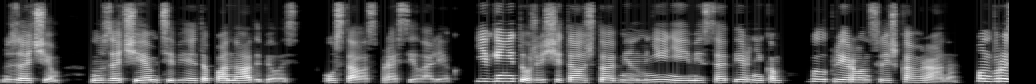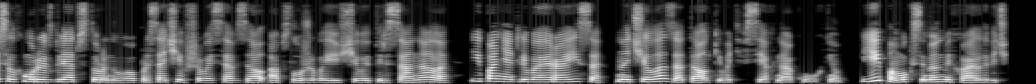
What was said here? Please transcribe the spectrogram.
«Зачем? Ну зачем тебе это понадобилось?» – устало спросил Олег. Евгений тоже считал, что обмен мнениями с соперником был прерван слишком рано. Он бросил хмурый взгляд в сторону просочившегося в зал обслуживающего персонала, и понятливая Раиса начала заталкивать всех на кухню. Ей помог Семен Михайлович,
